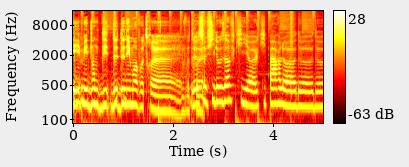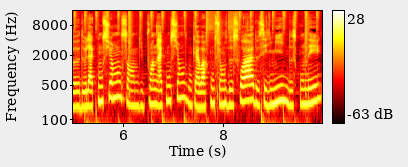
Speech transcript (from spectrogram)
Et, mais donc, donnez-moi votre, euh, votre... Le, ce philosophe qui, euh, qui parle de, de, de la conscience, hein, du point de la conscience, donc avoir conscience de soi, de ses limites, de ce qu'on est.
